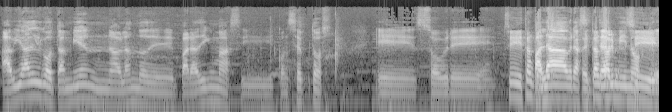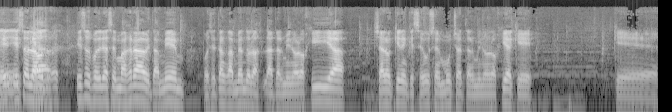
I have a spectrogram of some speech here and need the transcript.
Había algo también hablando de paradigmas y conceptos eh, sobre Sí, están palabras están y términos. sí, que- eso, es la que- otra- eso podría ser más grave también, pues están cambiando la, la terminología, ya no quieren que se usen mucha terminología que que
